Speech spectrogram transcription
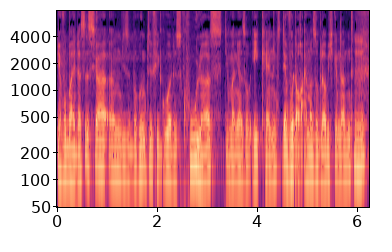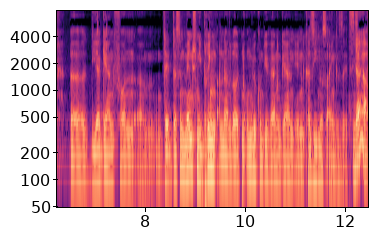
Ja, wobei, das ist ja ähm, diese berühmte Figur des Coolers, die man ja so eh kennt. Der wurde auch einmal so, glaube ich, genannt. Äh, die ja gern von, ähm, das sind Menschen, die bringen anderen Leuten Unglück und die werden gern in Casinos eingesetzt. Ja, ja,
